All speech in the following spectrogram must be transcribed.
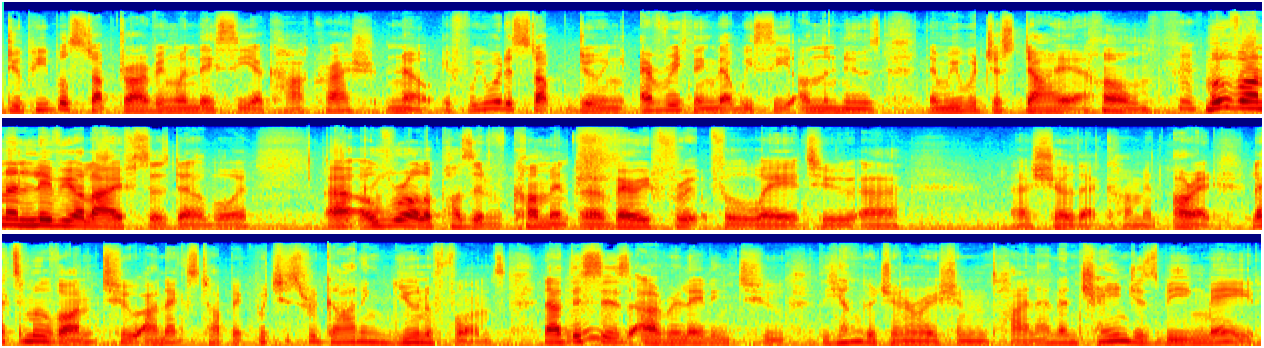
"Do people stop driving when they see a car crash? No. If we were to stop doing everything that we see on the news, then we would just die at home. Move on and live your life," says Del Boy. Uh, overall, a positive comment, a very fruitful way to. Uh, show that comment. All right, let's move on to our next topic, which is regarding uniforms. Now, this is uh, relating to the younger generation in Thailand and changes being made.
